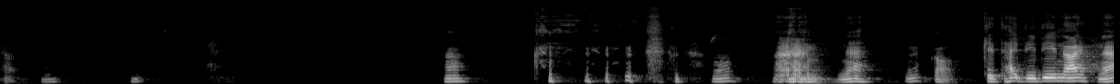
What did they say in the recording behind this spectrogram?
ไทยฮะเนะนะก็คิดให้ดีๆหน่อยนะ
